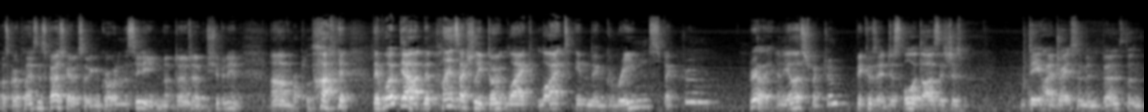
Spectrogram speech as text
let's grow plants in skyscrapers so we can grow it in the city and not, don't have to ship it in. Um, but they've worked out that plants actually don't like light in the green spectrum really? and the yellow spectrum because it just all it does is just dehydrates them and burns them.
